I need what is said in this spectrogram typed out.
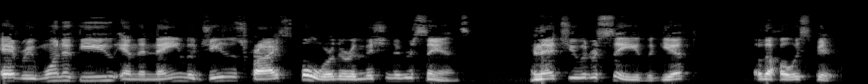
every one of you in the name of Jesus Christ for the remission of your sins, and that you would receive the gift of the Holy Spirit.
